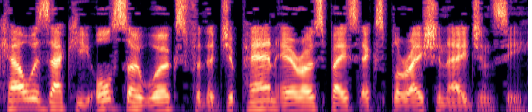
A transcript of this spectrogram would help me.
Kawasaki also works for the Japan Aerospace Exploration Agency.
